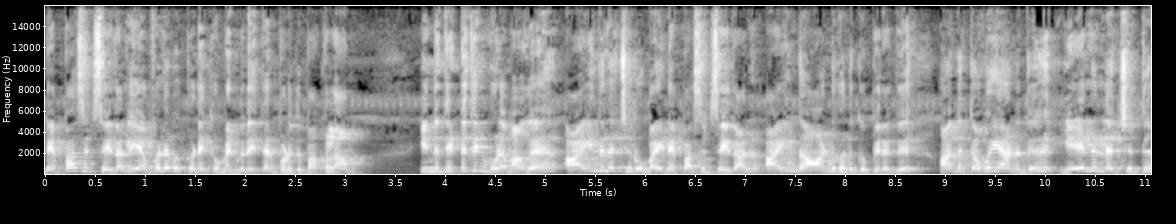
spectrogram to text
டெபாசிட் செய்தால் எவ்வளவு கிடைக்கும் என்பதை தற்பொழுது பார்க்கலாம். இந்த திட்டத்தின் மூலமாக ஐந்து லட்சம் ரூபாய் டெபாசிட் செய்தால் ஐந்து ஆண்டுகளுக்கு பிறகு அந்த தொகையானது ஏழு லட்சத்து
